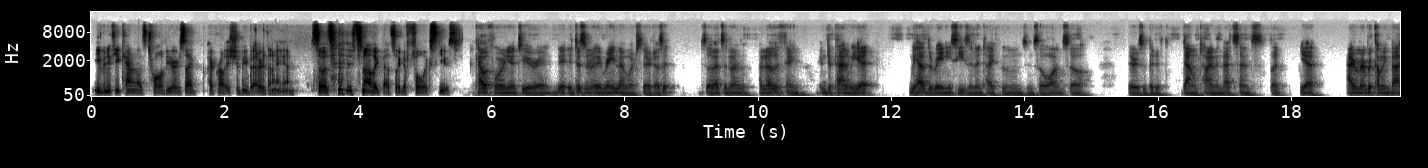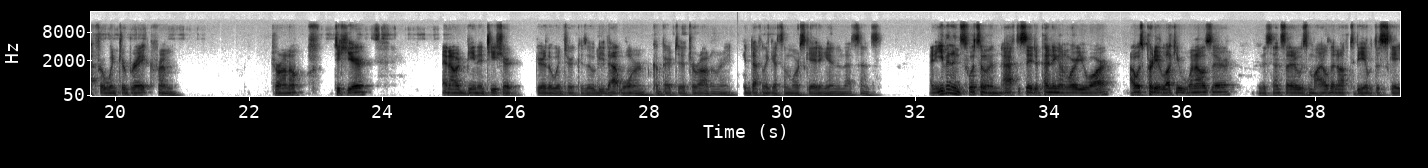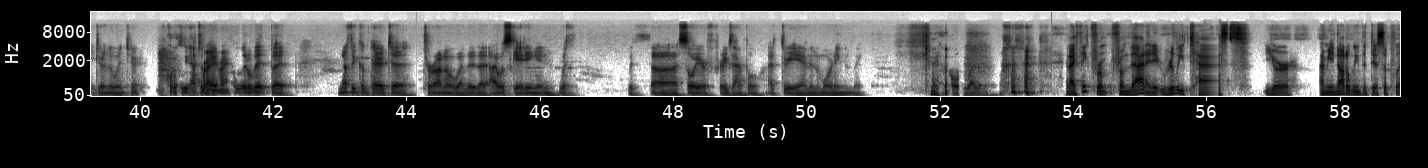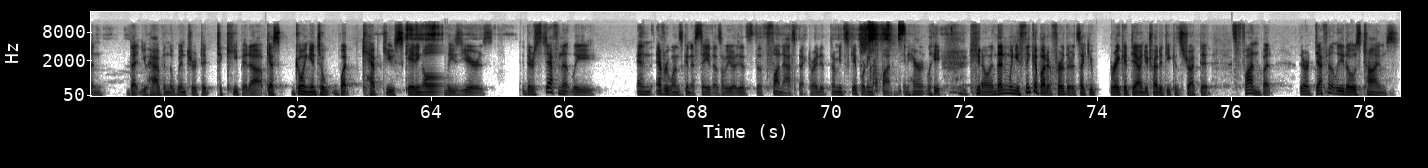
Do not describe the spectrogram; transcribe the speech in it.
even if you count it as 12 years, I, I probably should be better than I am. So it's it's not like that's like a full excuse. California too, right? It it doesn't really rain that much there, does it? So that's another another thing. In Japan, we get we have the rainy season and typhoons and so on. So there's a bit of downtime in that sense. But yeah, I remember coming back for winter break from Toronto to here, and I would be in a t-shirt during the winter because it would be that warm compared to Toronto, right? You can definitely get some more skating in in that sense. And even in Switzerland, I have to say, depending on where you are, I was pretty lucky when I was there in the sense that it was mild enough to be able to skate during the winter. Of course, we'd have to Right, wait right. a little bit, but nothing compared to Toronto weather that I was skating in with with uh, Sawyer, for example, at 3 a.m. in the morning and like cold weather. and i think from from that and it really tests your i mean not only the discipline that you have in the winter to, to keep it up I guess going into what kept you skating all these years there's definitely and everyone's going to say this I mean, it's the fun aspect right it, i mean skateboarding's fun inherently you know and then when you think about it further it's like you break it down you try to deconstruct it it's fun but there are definitely those times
